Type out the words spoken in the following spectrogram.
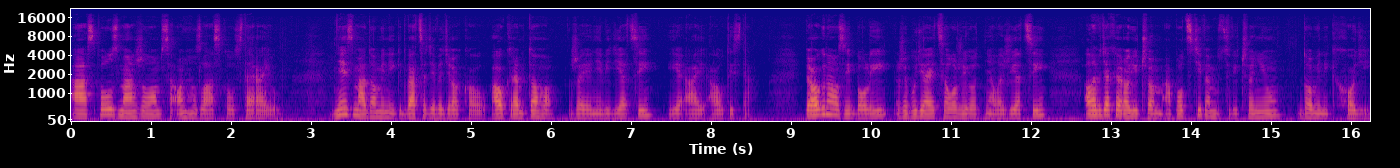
a spolu s manželom sa o ňo s láskou starajú. Dnes má Dominik 29 rokov a okrem toho, že je nevidiaci, je aj autista. Prognózy boli, že bude aj celoživotne ležiaci, ale vďaka rodičom a poctivému cvičeniu Dominik chodí.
